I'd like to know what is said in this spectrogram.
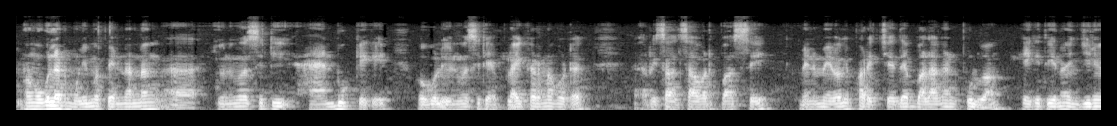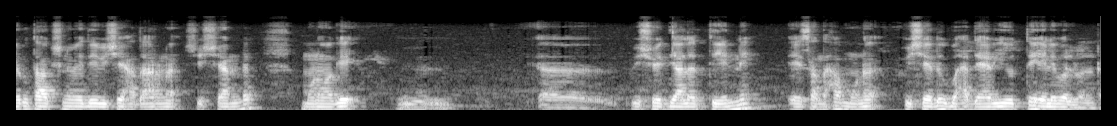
මම ඔයගලන්ට මුලින්ම පෙන්වන්නම් යුනිවර්සිටි හෑන්ඩ්බුක් එකේ ඔයගොල්ලෝ යුනිවර්සිටි ඇප්ලයි කරනකොට රිසල්ට්ස් ආවට පස්සේ මෙන්න මේ වගේ පරිච්ඡේදයක් බලා ගන්න පුළුවන්. ඒකේ තියෙන ඉංජිනේරු තාක්ෂණ වේදේ විෂය හදාරන ශිෂ්‍යයන්ට මොන වගේ විශ්වවිද්‍යාල තියෙන්නේ ඒ සඳහා මොන විෂයද ඔබ හැදෑරිය යුත්තේ ඒ ලෙවල් වලට.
